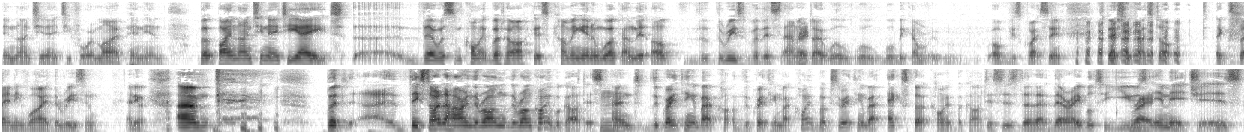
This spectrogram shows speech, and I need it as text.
in 1984 in my opinion but by 1988, uh, there were some comic book artists coming in and working. And the, uh, the, the reason for this anecdote will, will, will become obvious quite soon, especially if I stop explaining why the reason. Anyway, um, but uh, they started hiring the wrong the wrong comic book artists. And the great thing about co- the great thing about comic books, the great thing about expert comic book artists is that they're able to use Right. images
